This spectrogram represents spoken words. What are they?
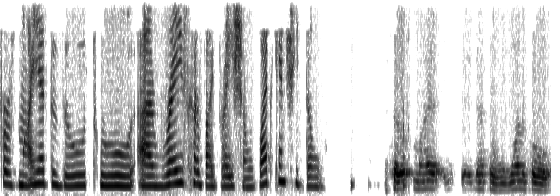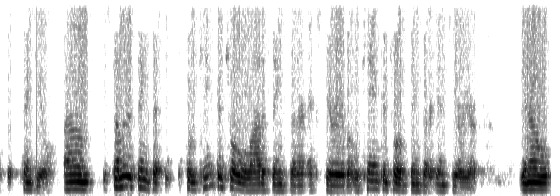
for Maya to do to uh, raise her vibration. What can she do? So Maya, that's a wonderful, thank you. Um, some of the things that, so we can't control a lot of things that are exterior, but we can control the things that are interior. You know,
